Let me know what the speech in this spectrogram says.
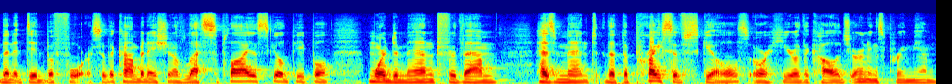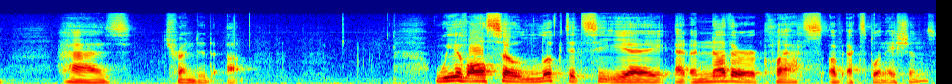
than it did before. So the combination of less supply of skilled people, more demand for them, has meant that the price of skills, or here the college earnings premium, has trended up. We have also looked at CEA at another class of explanations,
